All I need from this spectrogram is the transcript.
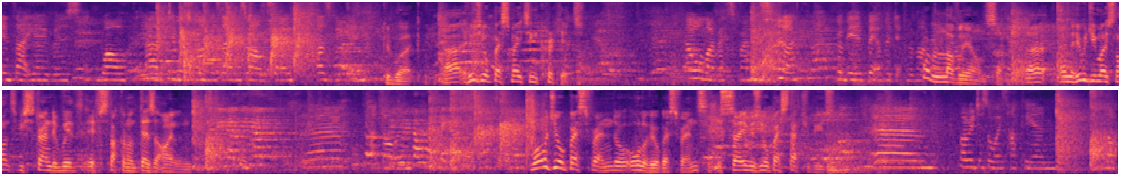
in 30 overs while uh, Tim was there as well, so that was a good game. Good work. Uh, who's your best mate in cricket? They're all my best friends. Going to be a bit of a diplomat. What a lovely answer. Uh, and who would you most like to be stranded with if stuck on a desert island? Uh, What would your best friend, or all of your best friends, say was your best attribute? Um, probably just always happy and love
